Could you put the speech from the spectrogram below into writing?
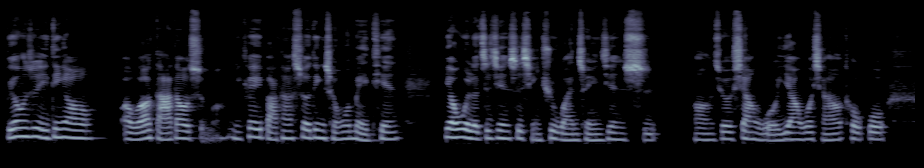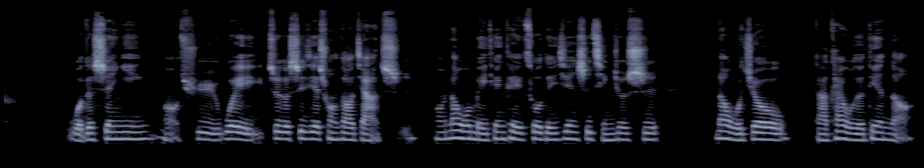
不用是一定要，呃，我要达到什么？你可以把它设定成我每天要为了这件事情去完成一件事啊，就像我一样，我想要透过我的声音啊，去为这个世界创造价值哦，那我每天可以做的一件事情就是，那我就打开我的电脑，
